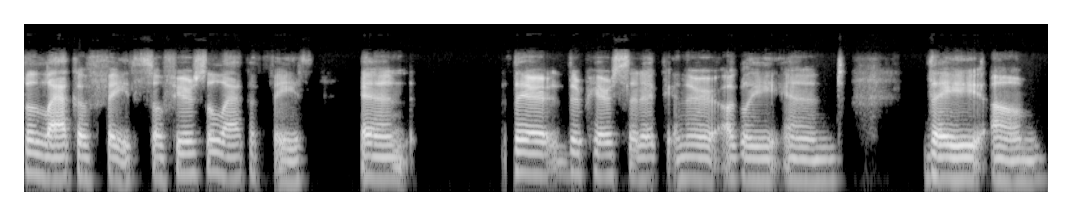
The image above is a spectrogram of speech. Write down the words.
the lack of faith. So fear's the lack of faith and they're they're parasitic and they're ugly and they um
